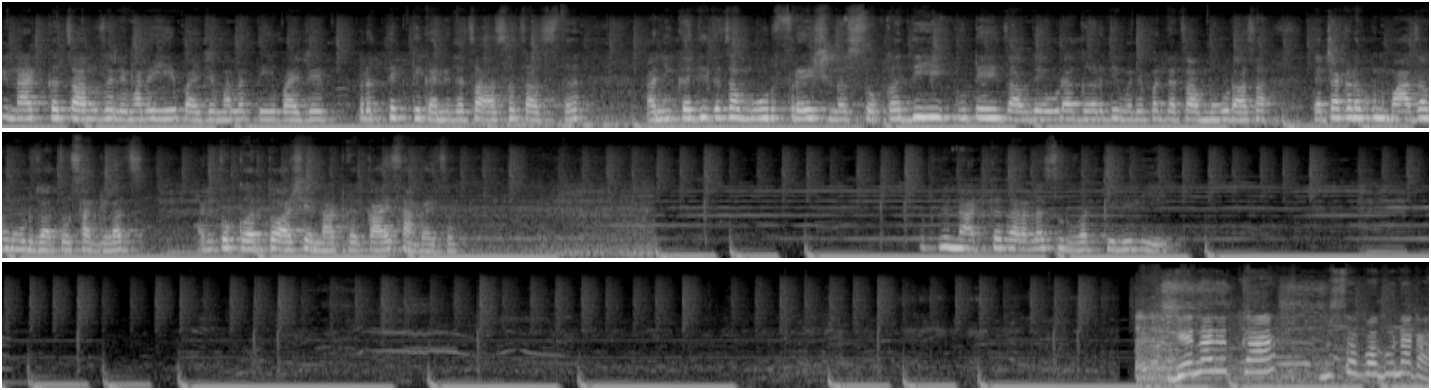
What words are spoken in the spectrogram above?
नाटकं चालू झाले. मला हे पाहिजे मला ते पाहिजे. प्रत्येक ठिकाणी त्याचं असंच असतं. आणि कधी त्याचा मूड फ्रेश नसतो. कधीही कुठेही जाऊ दे एवढ्या गर्दीमध्ये पण त्याचा मूड असा त्याच्याकडे पण माझा मूड जातो सगळाच. आणि तो करतो असे नाटकं. काय सांगायचं? तुम्ही नाटकं करायला सुरुवात केलेली आहे. घेणार आहेत का? नुसतं बघू नका.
